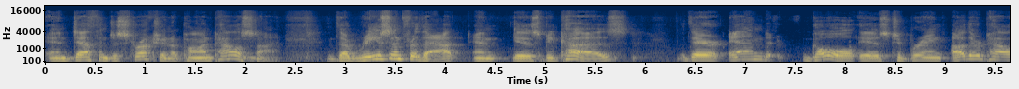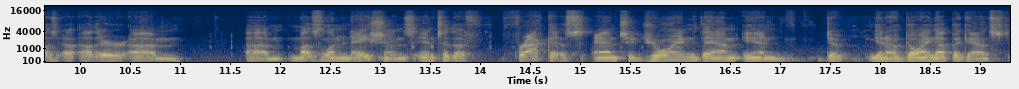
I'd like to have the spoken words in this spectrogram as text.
and death and destruction upon Palestine. The reason for that and is because their end goal is to bring other Palis- uh, other um, um, Muslim nations into the fracas and to join them in, you know, going up against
